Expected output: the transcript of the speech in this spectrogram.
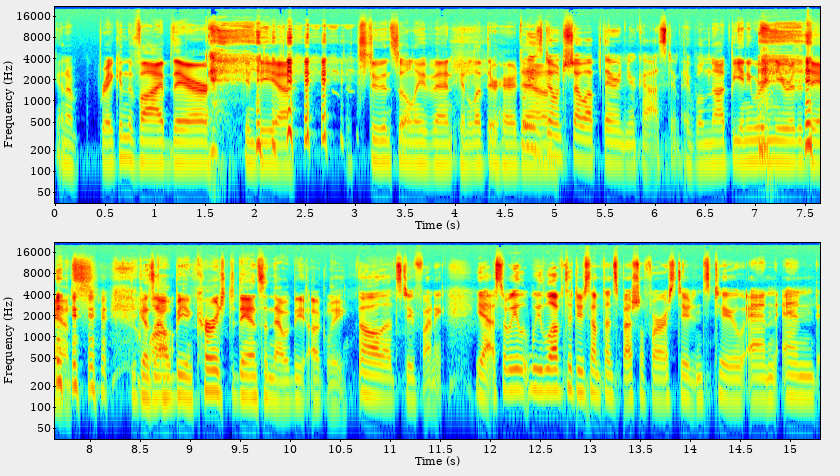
kind of breaking the vibe. There can be a students only event. Can let their hair down. Please don't show up there in your costume. I will not be anywhere near the dance because I'll be encouraged to dance, and that would be ugly. Oh, that's too funny. Yeah, so we, we love to do something special for our students too. And and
